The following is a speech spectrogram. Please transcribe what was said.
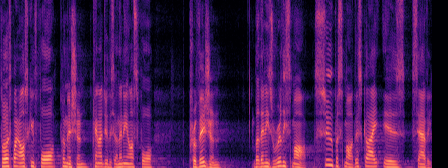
first by asking for permission. Can I do this? And then he asks for provision. But then he's really smart, super smart. This guy is savvy.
